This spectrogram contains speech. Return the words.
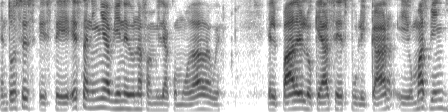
Entonces, este, esta niña viene de una familia acomodada, güey. El padre lo que hace es publicar, y, o más bien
